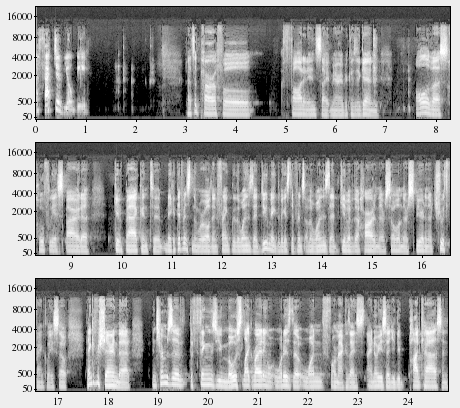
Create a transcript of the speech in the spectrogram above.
effective you'll be. That's a powerful thought and insight mary because again all of us hopefully aspire to give back and to make a difference in the world. And frankly, the ones that do make the biggest difference are the ones that give of their heart and their soul and their spirit and their truth, frankly. So thank you for sharing that. In terms of the things you most like writing, what is the one format? Because I, I know you said you did podcasts, and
